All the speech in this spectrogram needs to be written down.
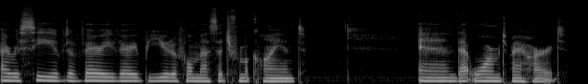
I received a very, very beautiful message from a client, and that warmed my heart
